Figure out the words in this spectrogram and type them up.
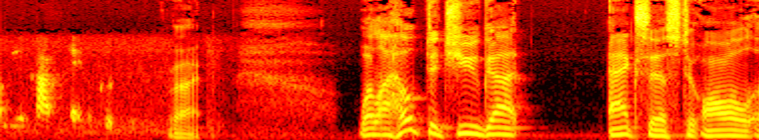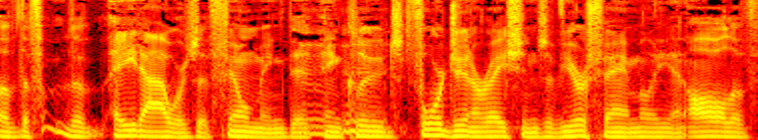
to be a copy of cookie. Right. Well, I hope that you got access to all of the the eight hours of filming that mm-hmm. includes four generations of your family and all of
